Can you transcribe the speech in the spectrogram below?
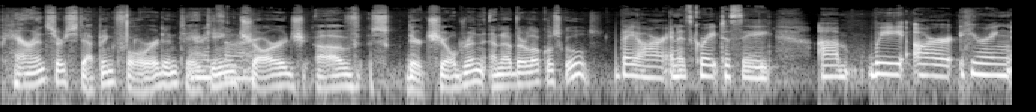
Parents are stepping forward and taking charge of their children and of their local schools. They are, and it's great to see. Um, we are hearing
